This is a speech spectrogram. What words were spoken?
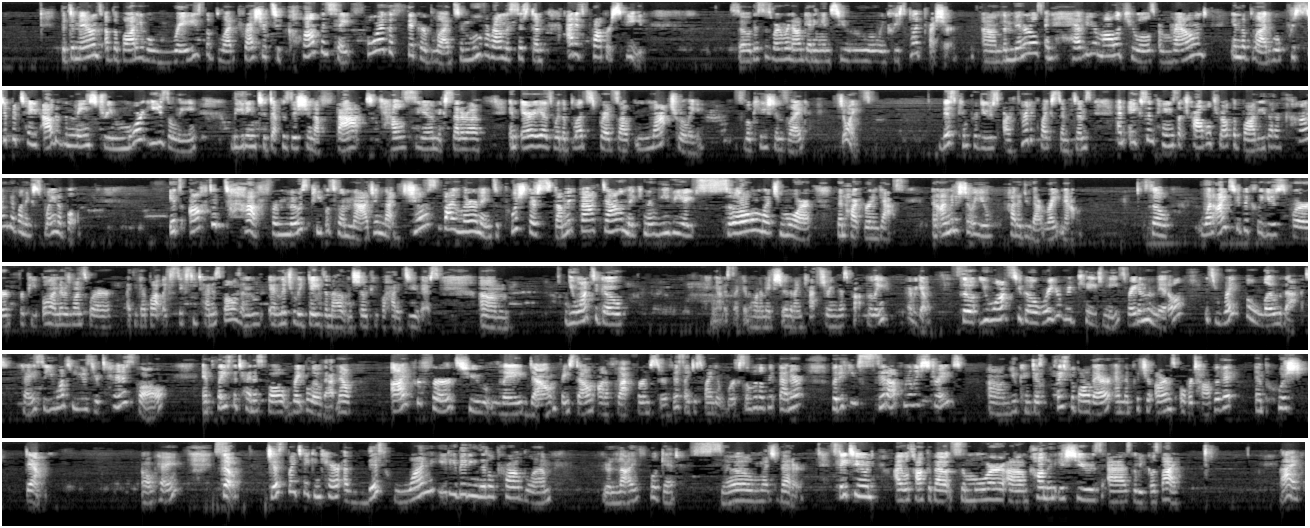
The demands of the body will raise the blood pressure to compensate for the thicker blood to move around the system at its proper speed. So this is where we're now getting into increased blood pressure. Um, the minerals and heavier molecules around in the blood will precipitate out of the mainstream more easily, leading to deposition of fat, calcium, etc., in areas where the blood spreads out naturally. It's locations like joints. This can produce arthritic-like symptoms and aches and pains that travel throughout the body that are kind of unexplainable. It's often tough for most people to imagine that just by learning to push their stomach back down, they can alleviate so much more than heartburn and gas. And I'm going to show you how to do that right now. So what I typically use for, for people, and there was once where I think I bought like 60 tennis balls and, and literally gave them out and showed people how to do this. Um, you want to go hang on a second, I want to make sure that I'm capturing this properly. There we go. So you want to go where your rib cage meets, right in the middle. It's right below that, okay? So you want to use your tennis ball and place the tennis ball right below that. Now, I prefer to lay down, face down on a flat, firm surface. I just find it works a little bit better. But if you sit up really straight, um, you can just place the ball there and then put your arms over top of it and push down. Okay? So, just by taking care of this one itty bitty little problem, your life will get so much better. Stay tuned. I will talk about some more um, common issues as the week goes by. Bye.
